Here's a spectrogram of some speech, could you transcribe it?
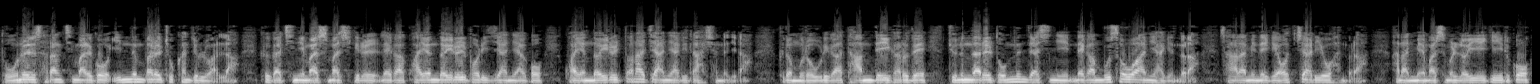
돈을 사랑치 말고 있는 바를 족한 줄로 알라. 그가 친히 말씀하시기를 내가 과연 너희를 버리지 아니하고 과연 너희를 떠나지 아니하리라 하셨느니라. 그러므로 우리가 담대히 가로되 주는 나를 돕는 자시니 내가 무서워 아니하겠노라. 사람이 내게 어찌하리요 하노라. 하나님의 말씀을 너희에게 이르고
